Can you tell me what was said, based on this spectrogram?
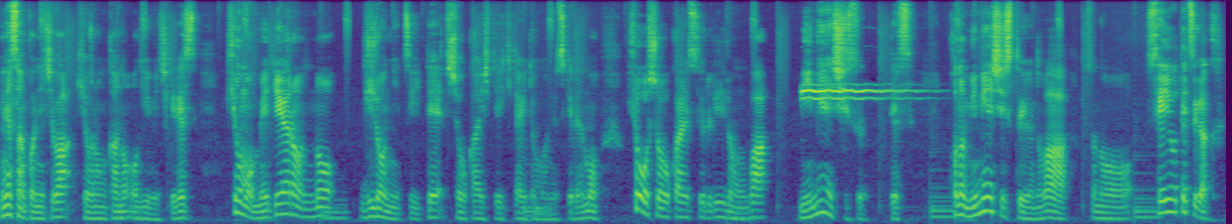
皆さんこんにちは。評論家の荻上チキです。今日もメディア論の理論について紹介していきたいと思うんですけれども、今日紹介する理論はミメーシスです。このミメーシスというのは、その西洋哲学、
